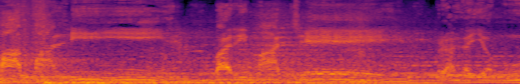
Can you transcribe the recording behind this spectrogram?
పాపాల్ని పరిమార్చే ప్రళయము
